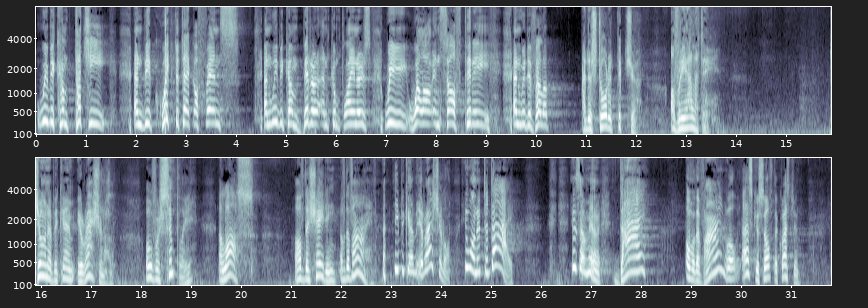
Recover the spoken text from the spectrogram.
We become touchy and be quick to take offense. And we become bitter and complainers. We wallow in self pity and we develop a distorted picture of reality. Jonah became irrational over simply a loss of the shading of the vine. he became irrational. He wanted to die. You say, man, die over the vine? Well, ask yourself the question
